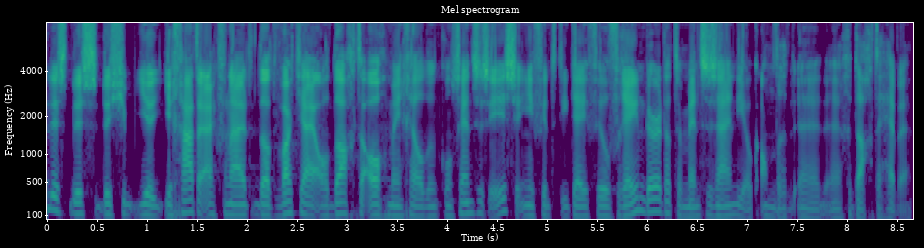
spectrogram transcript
dus, dus, dus je, je, je gaat er eigenlijk vanuit dat wat jij al dacht de algemeen geldende consensus is. En je vindt het idee veel vreemder dat er mensen zijn die ook andere eh, eh, gedachten hebben.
